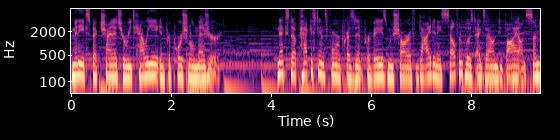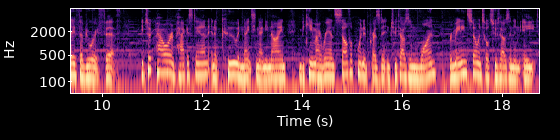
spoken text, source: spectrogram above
Many expect China to retaliate in proportional measure. Next up, Pakistan's former president Pervez Musharraf died in a self imposed exile in Dubai on Sunday, February 5th. He took power in Pakistan in a coup in 1999 and became Iran's self appointed president in 2001, remaining so until 2008.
